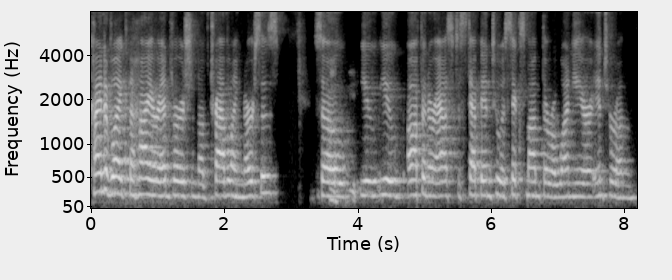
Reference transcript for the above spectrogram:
kind of like the higher ed version of traveling nurses. So mm-hmm. you, you often are asked to step into a six month or a one year interim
